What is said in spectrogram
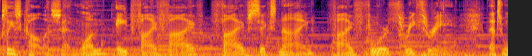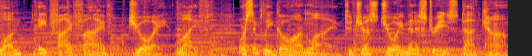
Please call us at 1 855 569 5433. That's 1 855 Joy Life. Or simply go online to justjoyministries.com.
